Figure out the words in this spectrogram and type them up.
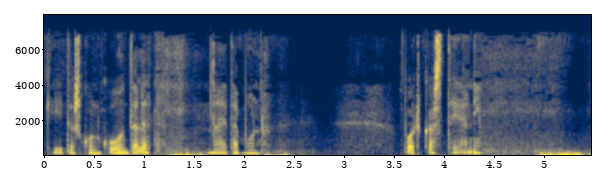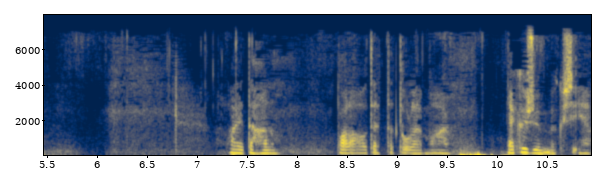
Kiitos kun kuuntelet näitä mun podcastejani. Laitahan palautetta tulemaan ja kysymyksiä.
